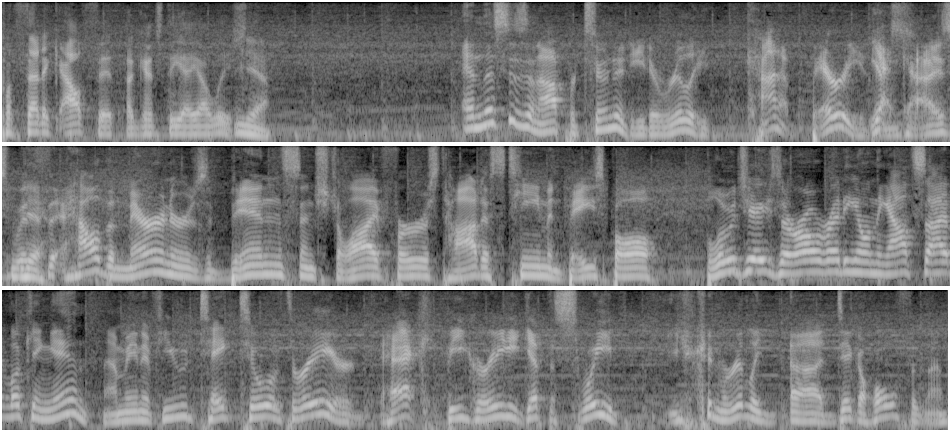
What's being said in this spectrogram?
pathetic outfit against the AL East. Yeah. And this is an opportunity to really kind of bury them, Yes. guys, with Yeah. how the Mariners have been since July 1st, hottest team in baseball. Blue Jays are already on the outside looking in. I mean, if you take two of three, or heck, be greedy, get the sweep, you can really uh, dig a hole for them.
